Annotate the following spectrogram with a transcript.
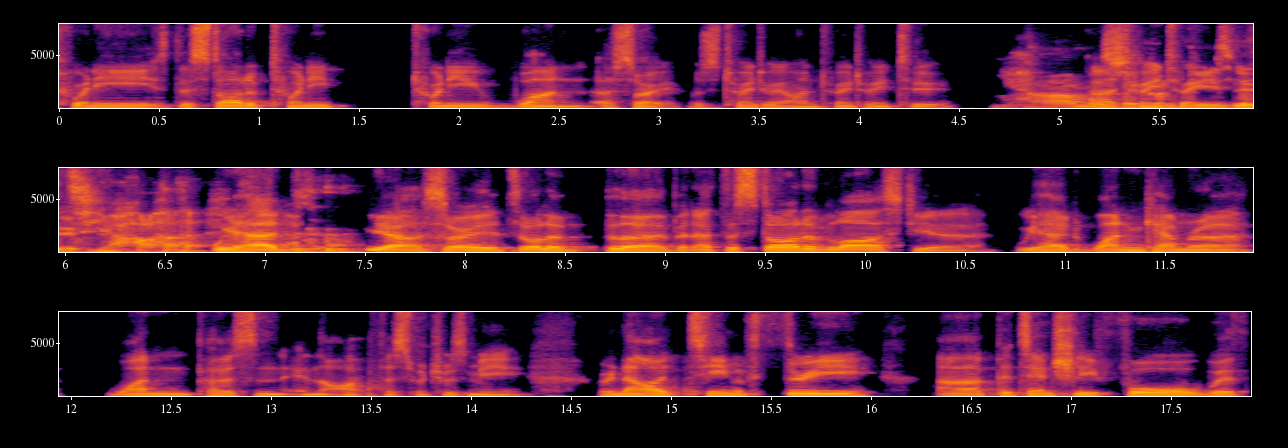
20 the start of 2021, uh, sorry, was it 2021, 2022? Yeah, I'm uh, also uh, 2022. Yeah. we had, yeah, sorry, it's all a blur. But at the start of last year, we had one camera, one person in the office, which was me. We're now a team of three, uh, potentially four, with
